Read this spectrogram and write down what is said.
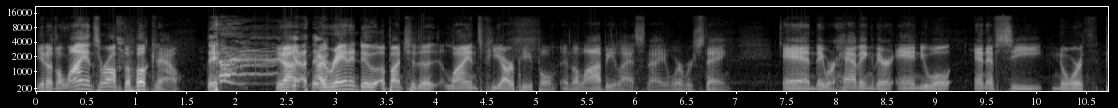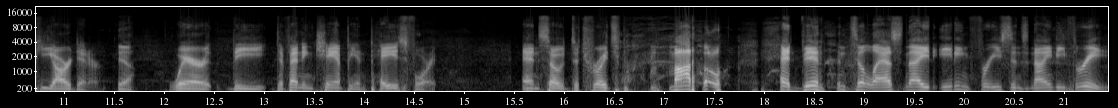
you know, the Lions are off the hook now. they are. You know, Yeah, I ran into a bunch of the Lions PR people in the lobby last night where we're staying, and they were having their annual NFC North PR dinner Yeah. Where the defending champion pays for it. And so Detroit's motto had been until last night eating free since 93.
